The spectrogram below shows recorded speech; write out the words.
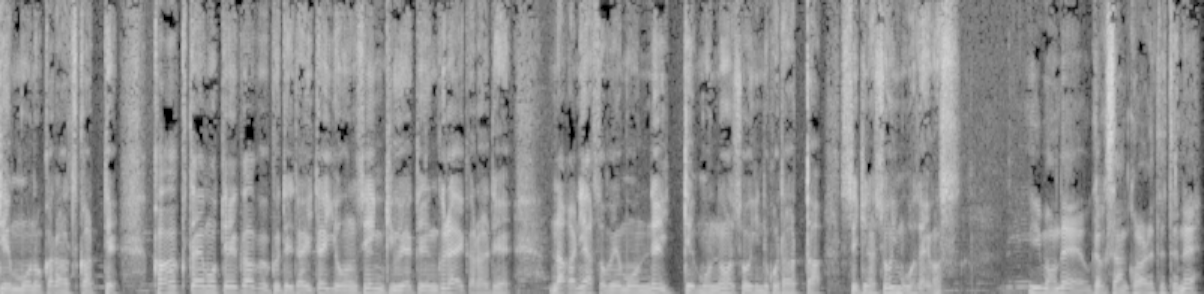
点物から扱って、価格帯も低価格でだいたい4900円ぐらいからで、中には染め物で一点物の商品でこだわった素敵な商品もございます。今ね、お客さん来られててね、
